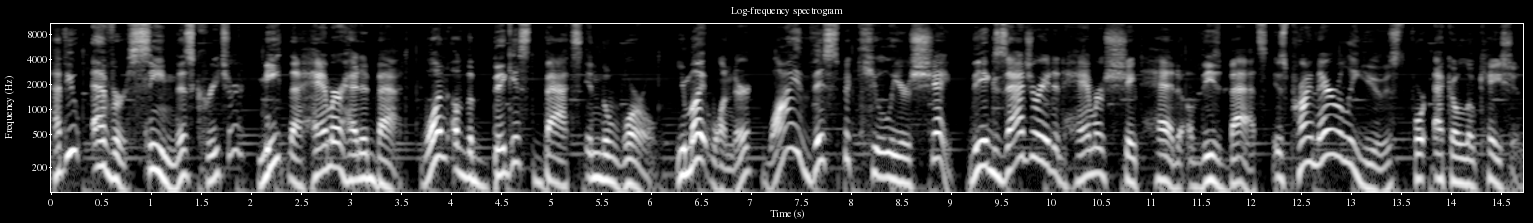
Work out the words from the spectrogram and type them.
Have you ever seen this creature? Meet the hammer-headed bat, one of the biggest bats in the world. You might wonder, why this peculiar shape? The exaggerated hammer-shaped head of these bats is primarily used for echolocation.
